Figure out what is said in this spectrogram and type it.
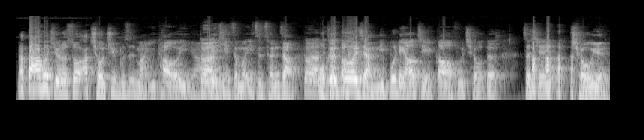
那大家会觉得说啊，球具不是买一套而已啊，业绩怎么一直成长？对啊，我跟各位讲，你不了解高尔夫球的这些球员，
